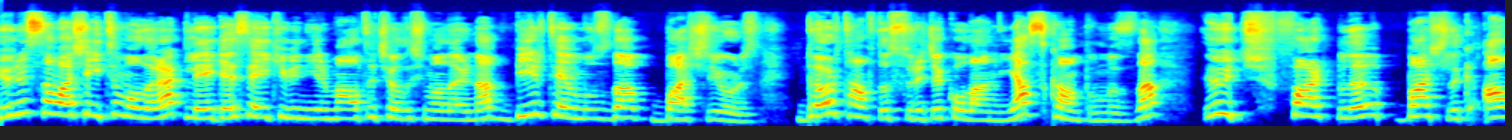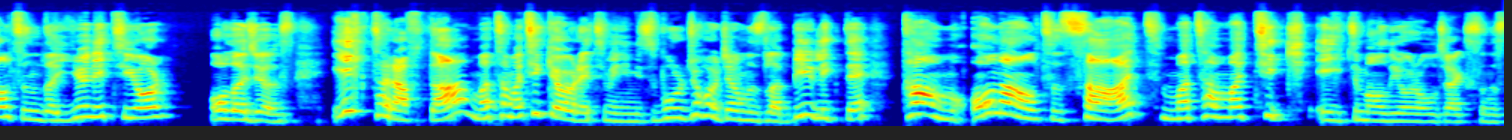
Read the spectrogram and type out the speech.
Gönül Savaş Eğitim olarak LGS 2026 çalışmalarına 1 Temmuz'da başlıyoruz. 4 hafta sürecek olan yaz kampımızda 3 farklı başlık altında yönetiyor olacağız. İlk tarafta matematik öğretmenimiz Burcu hocamızla birlikte tam 16 saat matematik eğitimi alıyor olacaksınız.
